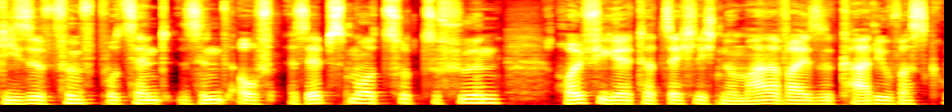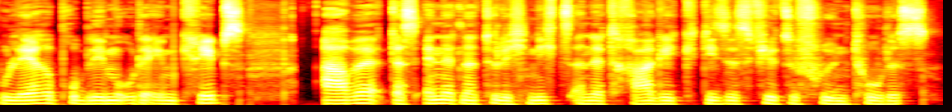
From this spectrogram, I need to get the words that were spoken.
Diese fünf Prozent sind auf Selbstmord zurückzuführen, häufiger tatsächlich normalerweise kardiovaskuläre Probleme oder eben Krebs. Aber das ändert natürlich nichts an der Tragik dieses viel zu frühen Todes.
